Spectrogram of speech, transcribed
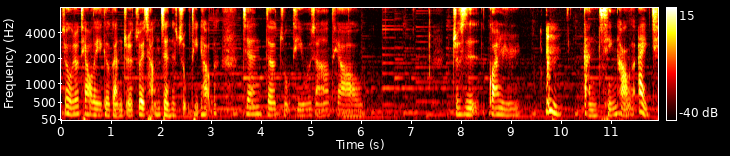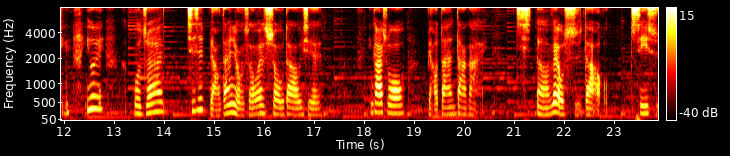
所以我就挑了一个感觉最常见的主题好了。今天的主题我想要挑，就是关于。感情好了，爱情，因为我觉得其实表单有时候会收到一些，应该说表单大概七呃六十到七十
